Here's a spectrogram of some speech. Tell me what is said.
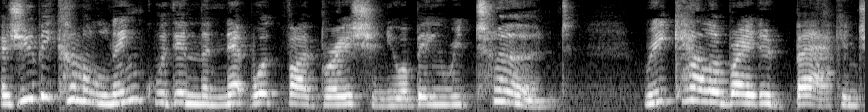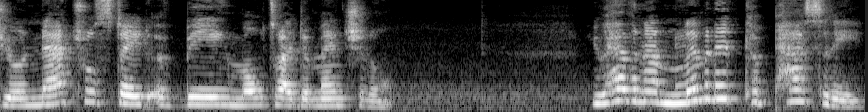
As you become a link within the network vibration, you are being returned recalibrated back into your natural state of being multidimensional. You have an unlimited capacity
